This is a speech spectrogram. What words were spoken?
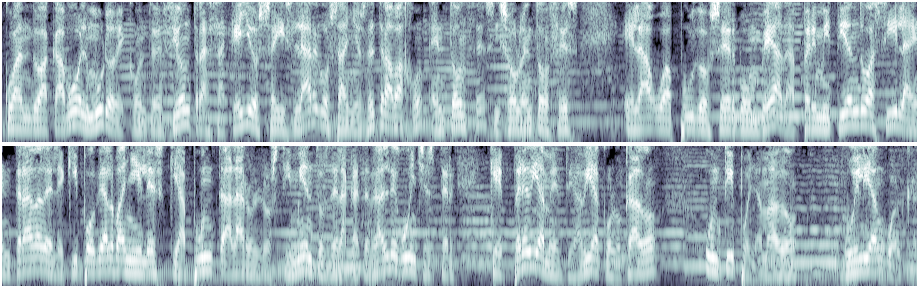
Cuando acabó el muro de contención tras aquellos seis largos años de trabajo, entonces, y solo entonces, el agua pudo ser bombeada, permitiendo así la entrada del equipo de albañiles que apuntalaron los cimientos de la Catedral de Winchester que previamente había colocado un tipo llamado William Walker.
